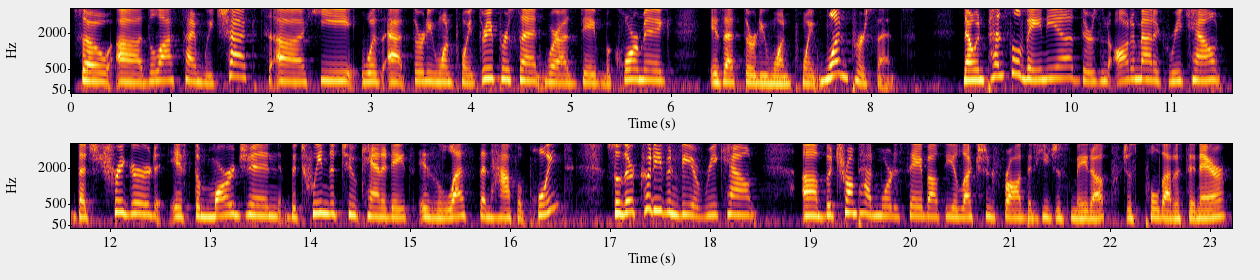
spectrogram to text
So uh, the last time we checked, uh, he was at 31.3%, whereas Dave McCormick is at 31.1%. Now in Pennsylvania, there's an automatic recount that's triggered if the margin between the two candidates is less than half a point. So there could even be a recount. Uh, but Trump had more to say about the election fraud that he just made up, just pulled out of thin air.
